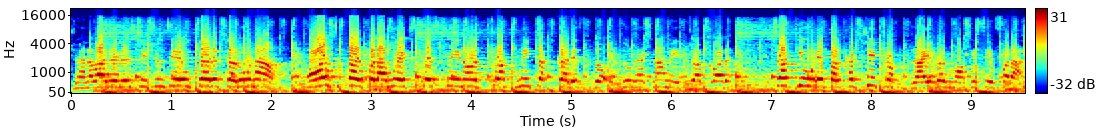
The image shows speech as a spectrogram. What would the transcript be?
जहानाबाद रेलवे स्टेशन से उत्तर करोना। हॉल्ट पर पलामू एक्सप्रेस ट्रेन और ट्रक में टक्कर। इस दुर्घटना में ट्रक और ट्रक के उड़े पर खच्चे ट्रक ड्राइवर मौके से फरार।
